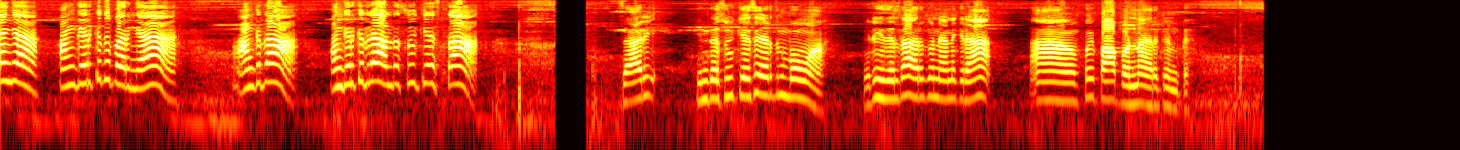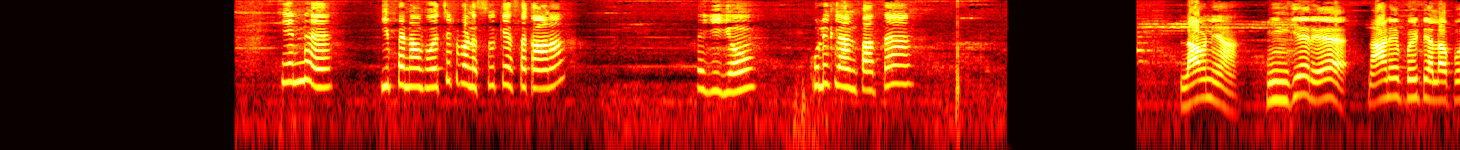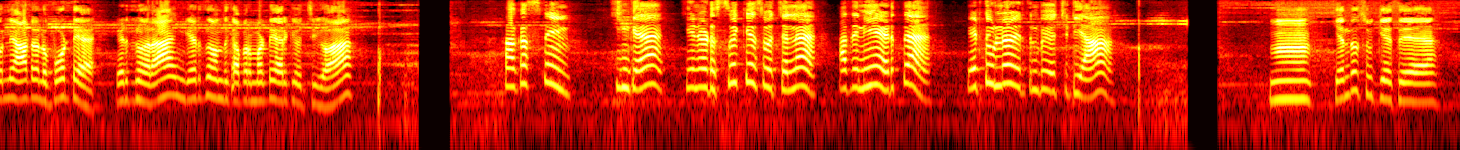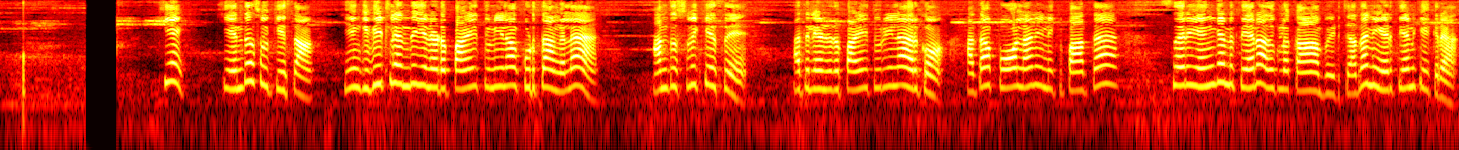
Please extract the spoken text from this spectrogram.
ஏங்க அங்க இருக்குது பாருங்க. அங்கதான். அங்க இருக்குதுல அந்த சூட்கேஸ் தான். சரி இந்த சூட்கேஸே எடுத்துன்னு போவோம். சரி இதில் தான் இருக்குன்னு நினைக்கிறேன். போய் பார்ப்போம் என்ன இருக்குன்ட்டு. என்ன? இப்ப நான் வச்சுட்டு போன சூட்கேஸ காணோம். ஐயோ குளிக்கலான்னு பார்த்தேன். லாவண்யா நீ இங்கே இரு. நானே போயிட்டு எல்லா பொருளையும் ஆட்டோவில் போட்டு எடுத்துன்னு வரேன். இங்கே எடுத்து வந்ததுக்கு அப்புறம் மட்டும் இறக்கி வச்சுக்கோ. அகஸ்டின் இங்க என்னோட சூட்கேஸ் வச்சல அதை நீ எடுத்த. எடுத்து உள்ள எடுத்துன்னு போய் வச்சிட்டியா? ம் எந்த சூட்கேஸு ஏ எந்த சூட்கேஸா எங்கள் வீட்டிலேருந்து இருந்து என்னோட பழைய துணிலாம் கொடுத்தாங்கல்ல அந்த ஸ்வீட்கேஸு அதில் என்னோட பழைய துணிலாம் இருக்கும். அதான் போகலான்னு இன்னைக்கு பார்த்தேன். சரி எங்கேன்னு தேர அதுக்குள்ளே காணாமல் போயிடுச்சு. அதான் நீ எடுத்தியான்னு கேட்குறேன்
